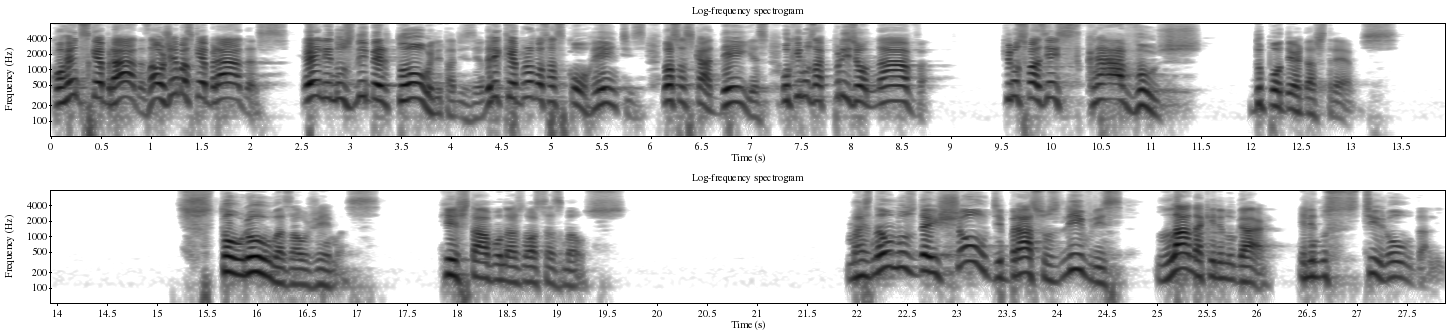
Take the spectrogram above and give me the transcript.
correntes quebradas, algemas quebradas. Ele nos libertou, ele está dizendo. Ele quebrou nossas correntes, nossas cadeias, o que nos aprisionava, que nos fazia escravos do poder das trevas. Estourou as algemas que estavam nas nossas mãos. Mas não nos deixou de braços livres lá naquele lugar. Ele nos tirou dali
